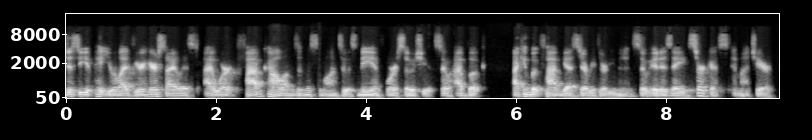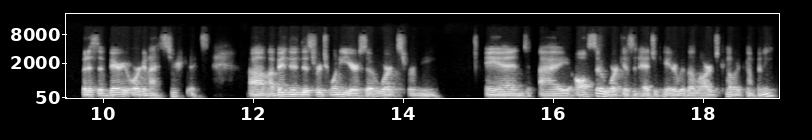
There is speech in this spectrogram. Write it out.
just to get paid you a lot. If you're a hairstylist, I work five columns in the salon. So it's me and four associates. So I book, I can book five guests every 30 minutes. So it is a circus in my chair, but it's a very organized circus. Um, I've been doing this for 20 years, so it works for me. And I also work as an educator with a large color company.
